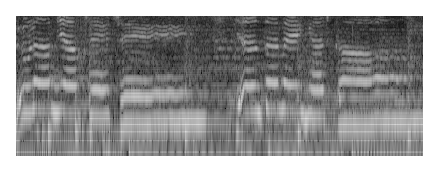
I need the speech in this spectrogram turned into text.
လူလာမြောက်တဲ့ချိန်ပြန်သက်မိတ်ငတ်ကောင်ကန်တရားကြ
